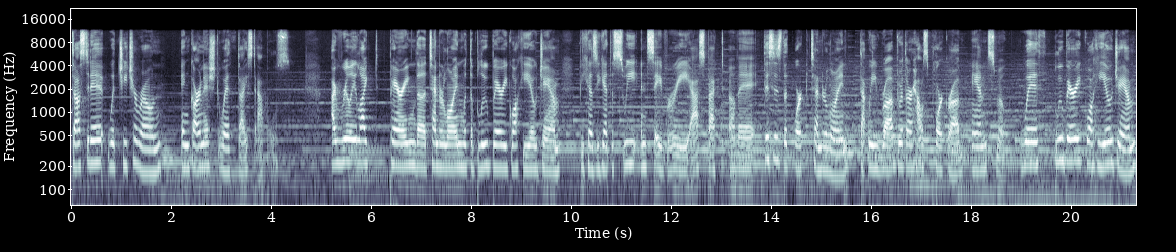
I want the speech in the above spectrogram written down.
dusted it with chicharron, and garnished with diced apples. I really liked pairing the tenderloin with the blueberry guajillo jam because you get the sweet and savory aspect of it. This is the pork tenderloin that we rubbed with our house pork rub and smoked with blueberry guajillo jam,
